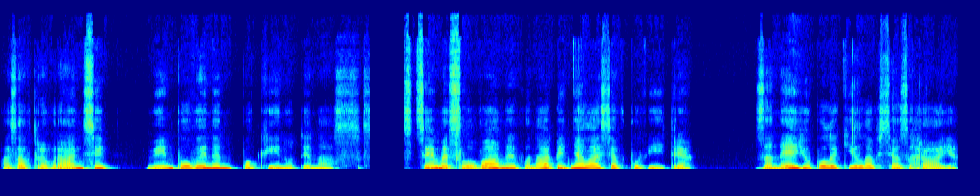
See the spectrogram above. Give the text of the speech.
а завтра вранці він повинен покинути нас. З цими словами вона піднялася в повітря. За нею полетіла вся зграя.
